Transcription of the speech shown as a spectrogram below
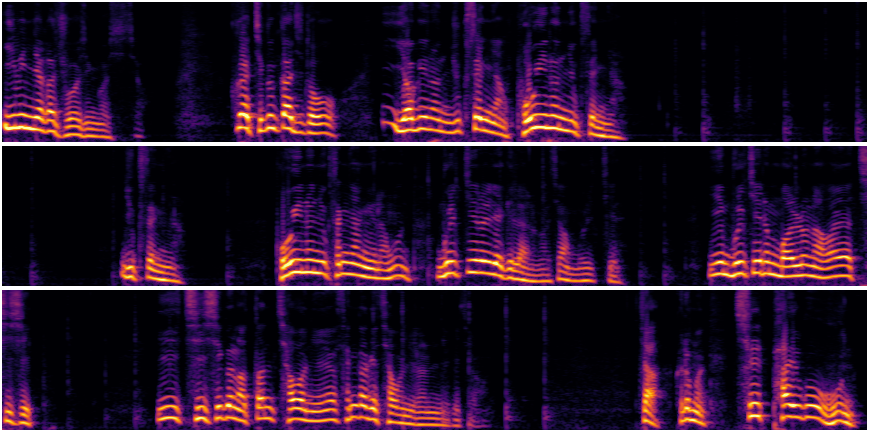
이 문제가 주어진 것이죠. 그가 지금까지도 여기는 육생량, 보이는 육생량, 육생량. 보이는 육생량이라면 물질을 얘기를 하는 거죠, 물질. 이 물질은 뭘로 나와요? 지식. 이 지식은 어떤 차원이에요? 생각의 차원이라는 얘기죠. 자, 그러면 7, 8, 9, 운.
